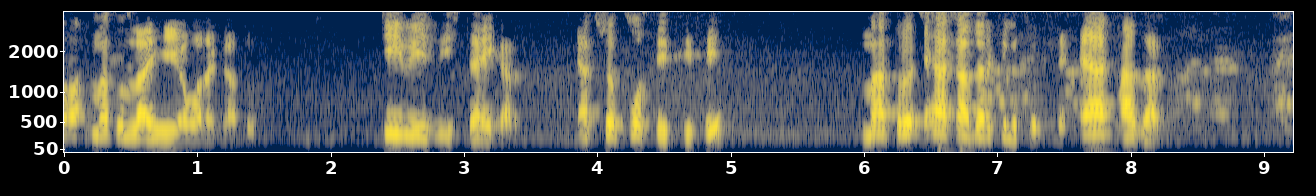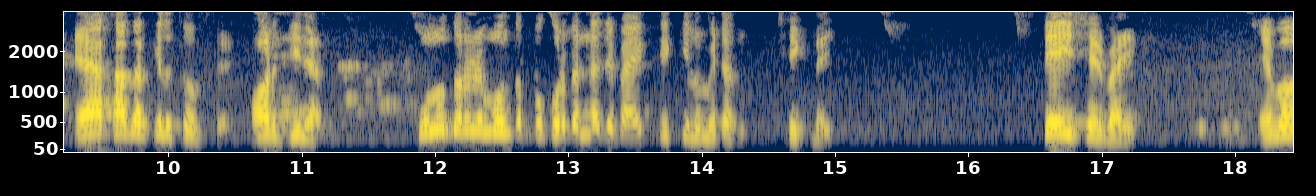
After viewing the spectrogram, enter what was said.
রহমতুল্লাহি ওবরাকাত টিভিএস স্ট্রাইকার, একশো পঁচিশ সিসি, মাত্র এক হাজার কিলো চলছে, এক হাজার এক হাজার কিলো চলছে, অরিজিনাল। কোনো ধরনের মন্তব্য করবেন না যে বাইকটি কিলোমিটার ঠিক নাই। তেইশের বাইক। এবং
